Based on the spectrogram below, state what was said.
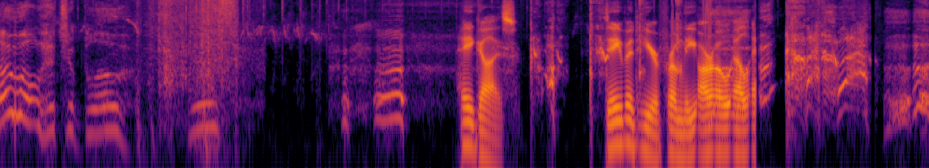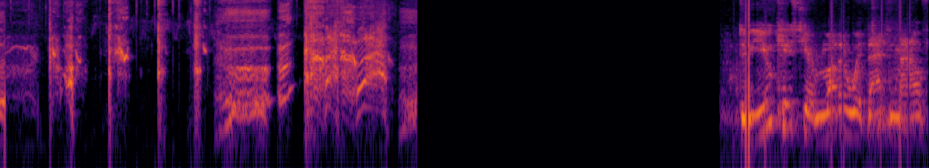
I won't let you blow this. Hey guys. David here from the ROL. Do you kiss your mother with that mouth?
